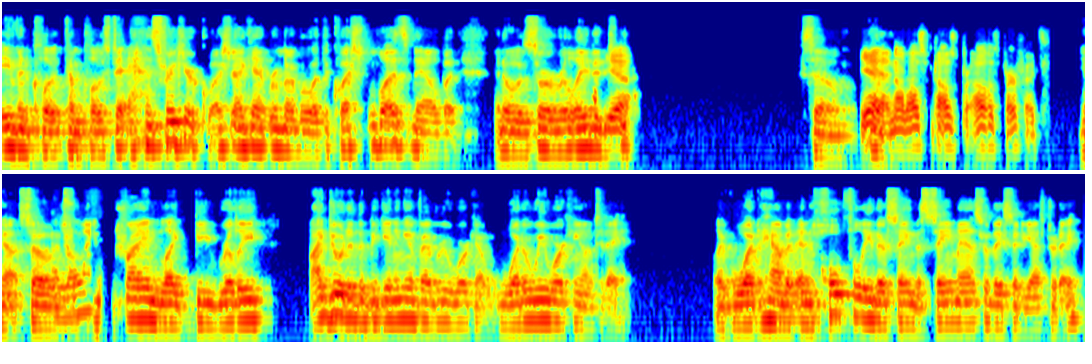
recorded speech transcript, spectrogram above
even clo- come close to answering your question? I can't remember what the question was now, but I know it was sort of related. Yeah. To, so yeah, yeah, no, that was that was that was perfect. Yeah. So try, love... try and like be really. I do it at the beginning of every workout. What are we working on today? Like what habit? And hopefully they're saying the same answer they said yesterday.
